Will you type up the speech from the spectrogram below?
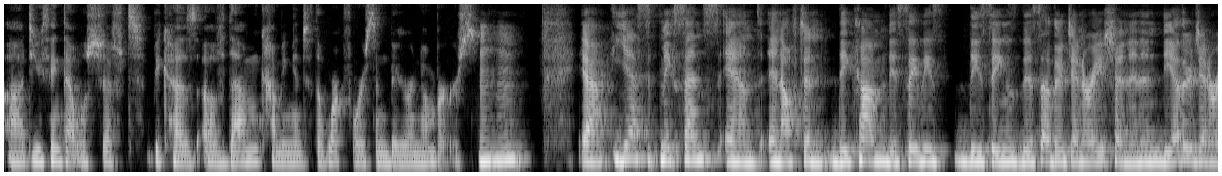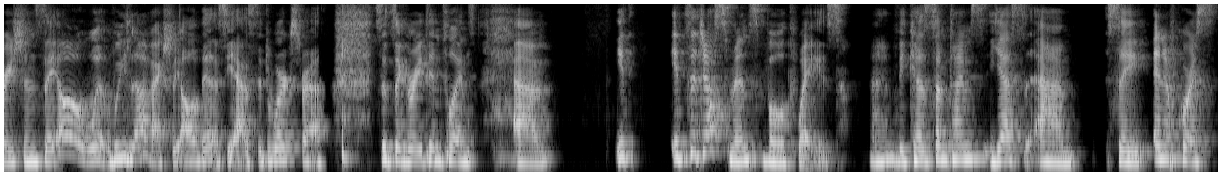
Uh, do you think that will shift because of them coming into the workforce in bigger numbers? Mm-hmm. Yeah, yes, it makes sense. And and often they come, they say these these things, this other generation, and then the other generations say, "Oh, we love actually all this. Yes, it works for us." So it's a great influence. Um, it it's adjustments both ways right? because sometimes, yes, um, say, and of course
